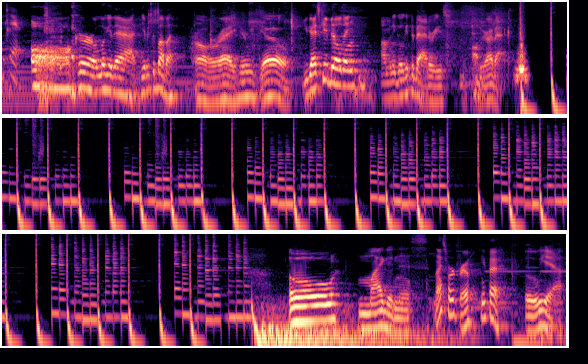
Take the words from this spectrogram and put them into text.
Right there. Oh, girl, look at that. Give it to Bubba. All right, here we go. You guys keep building. I'm gonna go get the batteries. I'll be right back. Oh my goodness. Nice work, bro. You fast. Oh yeah.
